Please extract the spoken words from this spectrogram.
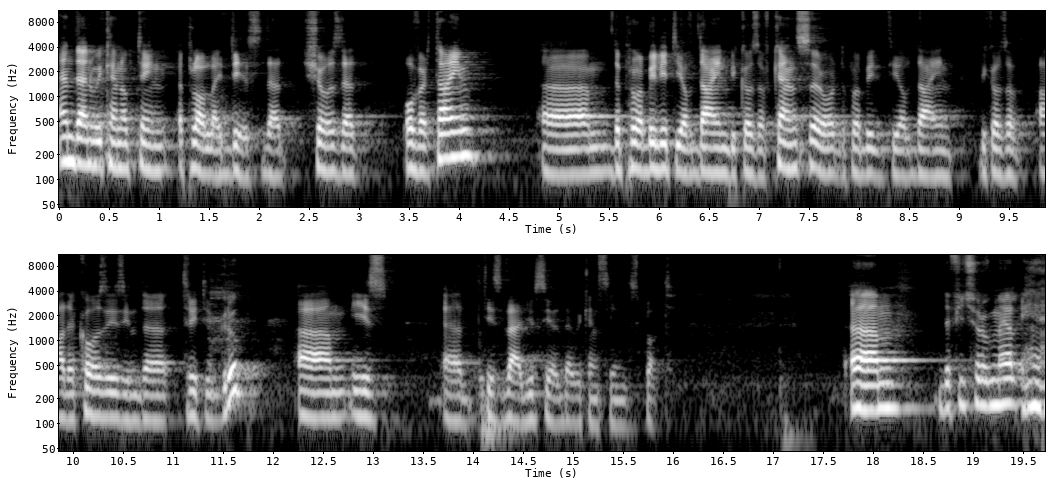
And then we can obtain a plot like this that shows that over time, um, the probability of dying because of cancer or the probability of dying because of other causes in the treated group um, is uh, these values here that we can see in this plot. Um, the future of Merlin,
